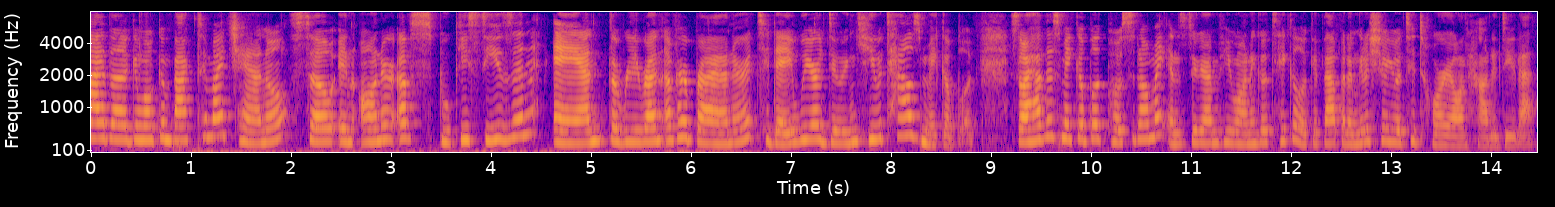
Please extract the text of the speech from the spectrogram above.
Hi Thug and welcome back to my channel. So in honor of spooky season and the rerun of her banner, today we are doing Hu Tao's makeup look. So I have this makeup look posted on my Instagram if you want to go take a look at that, but I'm going to show you a tutorial on how to do that.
